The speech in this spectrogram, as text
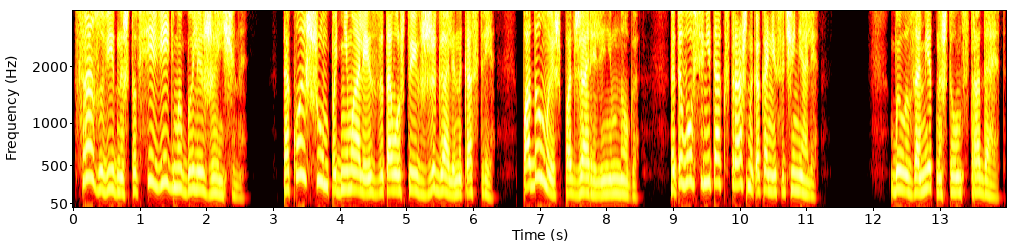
Сразу видно, что все ведьмы были женщины. Такой шум поднимали из-за того, что их сжигали на костре. Подумаешь, поджарили немного. Это вовсе не так страшно, как они сочиняли. Было заметно, что он страдает.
